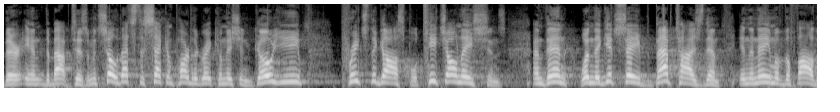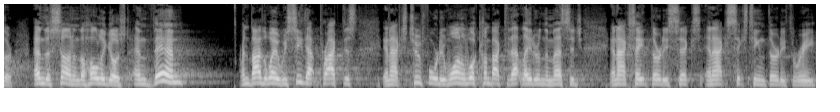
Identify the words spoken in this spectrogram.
there in the baptism. And so that's the second part of the Great Commission Go ye preach the gospel, teach all nations, and then when they get saved, baptize them in the name of the Father and the Son and the Holy Ghost. And then, and by the way, we see that practice in Acts 2.41, and we'll come back to that later in the message, in Acts 8.36, in Acts 16.33.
